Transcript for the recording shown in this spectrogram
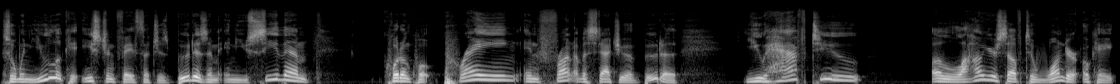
So when you look at Eastern faiths such as Buddhism and you see them quote unquote praying in front of a statue of Buddha, you have to allow yourself to wonder okay,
